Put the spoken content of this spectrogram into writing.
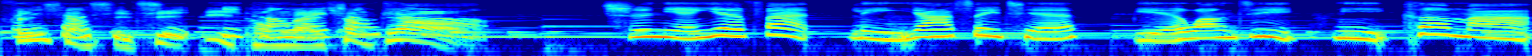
分享喜气，一同来唱跳。吃年夜饭，领压岁钱，别忘记米克马。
